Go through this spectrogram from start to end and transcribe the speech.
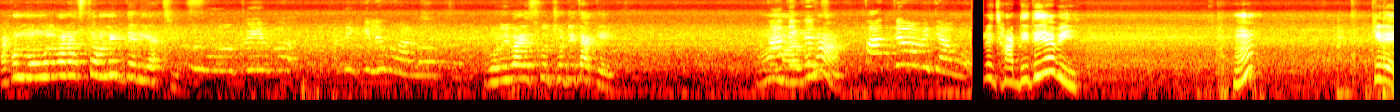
এখন মঙ্গলবার আসতে অনেক দেরি আছে। রবিবার স্কুল ছুটি থাকে। মারবো না। ঝাঁট দিতে যাবি? হুম? কিরে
